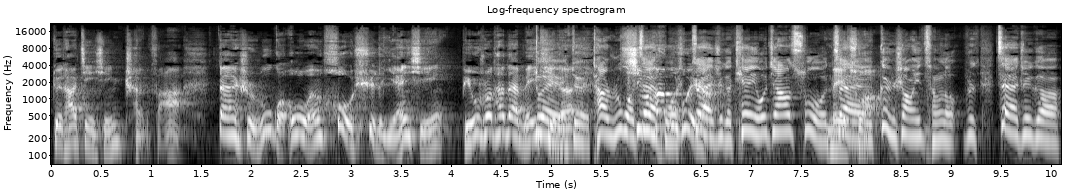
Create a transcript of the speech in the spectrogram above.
对他进行惩罚，但是如果欧文后续的言行，比如说他在媒体的对对，他如果再火，在这个添油加醋，再更上一层楼，不是在这个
